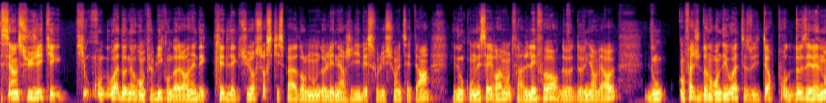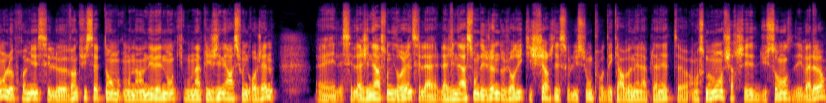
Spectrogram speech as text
C'est un sujet qu'on doit donner au grand public. On doit leur donner des clés de lecture sur ce qui se passe dans le monde de l'énergie, les solutions, etc. Et donc, on essaye vraiment de faire l'effort de, de venir vers eux. Donc, en fait, je donne rendez-vous à tes auditeurs pour deux événements. Le premier, c'est le 28 septembre. On a un événement qu'on a appelé Génération Hydrogène. C'est la génération d'hydrogène, c'est la, la génération des jeunes d'aujourd'hui qui cherchent des solutions pour décarboner la planète euh, en ce moment, chercher du sens, des valeurs.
